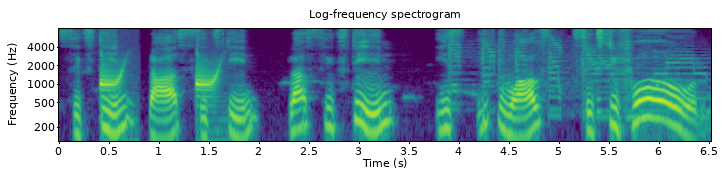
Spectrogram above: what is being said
16 plus 16 plus 16 is equals 64.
